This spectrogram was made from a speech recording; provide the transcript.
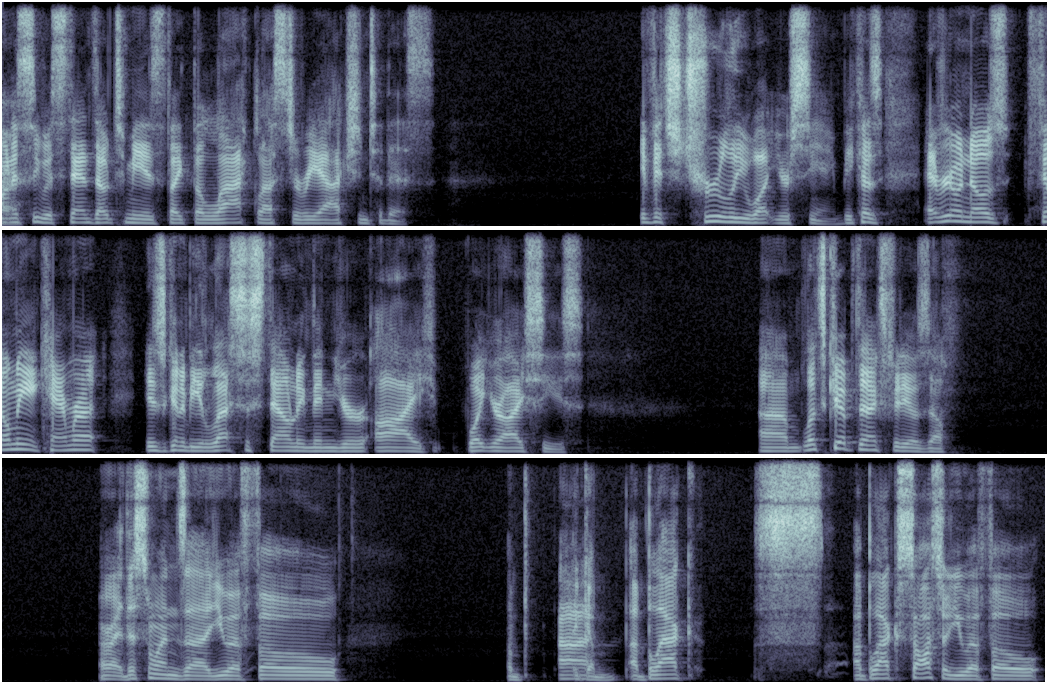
honestly what stands out to me is like the lackluster reaction to this. If it's truly what you're seeing because everyone knows filming a camera is going to be less astounding than your eye what your eye sees. Um, let's cue up the next video Zell. All right, this one's a UFO, a, like Uh, a, a black, a black saucer UFO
